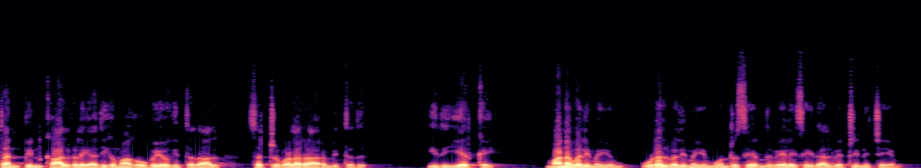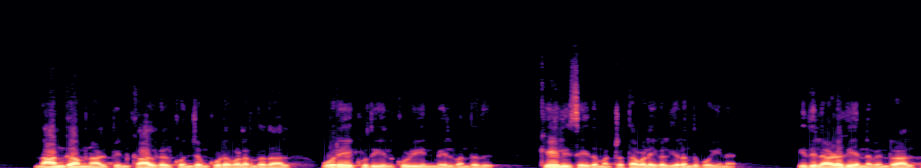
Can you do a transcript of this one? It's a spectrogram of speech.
தன் பின் கால்களை அதிகமாக உபயோகித்ததால் சற்று வளர ஆரம்பித்தது. இது இயற்கை. மன வலிமையும் உடல் வலிமையும் ஒன்று சேர்ந்து வேலை செய்தால் வெற்றி நிச்சயம். நான்காம் நாள் பின் கால்கள் கொஞ்சம் கூட வளர்ந்ததால் ஒரே குதியில் குழியின் மேல் வந்தது. கேலி செய்த மற்ற தவளைகள் இறந்து போயின. இதில் அழகு என்னவென்றால்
